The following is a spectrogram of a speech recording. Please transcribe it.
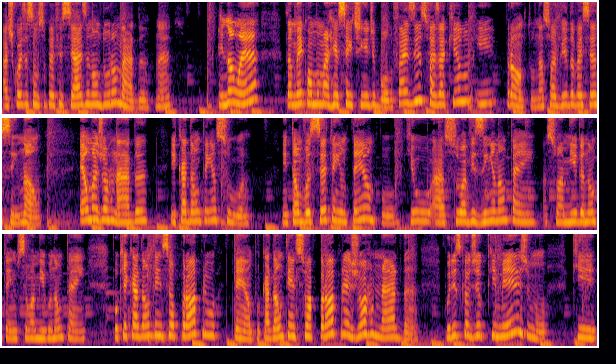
as coisas são superficiais e não duram nada. Né? E não é também como uma receitinha de bolo. Faz isso, faz aquilo e pronto, na sua vida vai ser assim. Não. É uma jornada e cada um tem a sua. Então você tem um tempo que o, a sua vizinha não tem, a sua amiga não tem, o seu amigo não tem. Porque cada um tem seu próprio tempo, cada um tem a sua própria jornada. Por isso que eu digo que mesmo que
